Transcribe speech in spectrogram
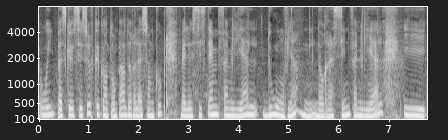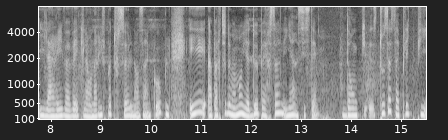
Oui, parce que c'est sûr que quand on parle de relations de couple, ben le système familial d'où on vient, nos racines familiales, il, il arrive avec, là, on n'arrive pas tout seul dans un couple. Et à partir du moment où il y a deux personnes, il y a un système. Donc, tout ça s'applique, puis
